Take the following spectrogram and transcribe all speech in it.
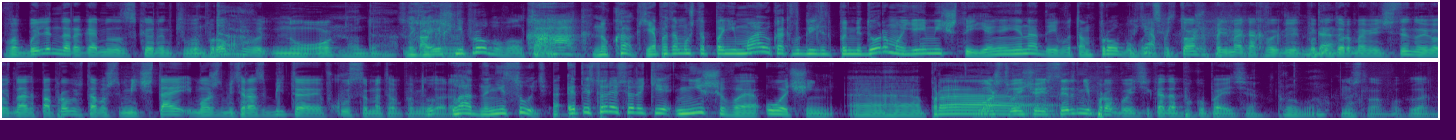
Вы были на Рогомиловской рынке? Вы Да. пробовали? Ну? Ну да. Но Как я их же? не пробовал. там. Как? Ну как? Я потому что понимаю, как выглядит помидор моей мечты. Я, мне не надо его там пробовать. Я тоже понимаю, как выглядит Да. помидор моей мечты, но его надо попробовать, потому что мечта и может быть разбита вкусом этого помидора. Л- Ладно, не суть. Эта история все-таки нишевая очень. Ага, про... Может, вы еще и сыр не пробуете, когда покупаете? Пробую. Ну, слава богу, ладно.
